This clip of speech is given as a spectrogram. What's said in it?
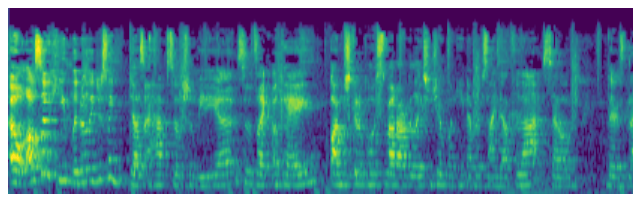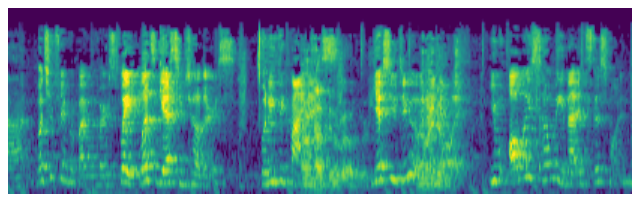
oh, also he literally just like doesn't have social media, so it's like, okay, I'm just gonna post about our relationship when he never signed up for that, so there's that. What's your favorite Bible verse? Wait, let's guess each other's. What do you think mine I don't is? have a favorite Bible verse. Yes, you do. No, and I I, know it. You always tell me that it's this one.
